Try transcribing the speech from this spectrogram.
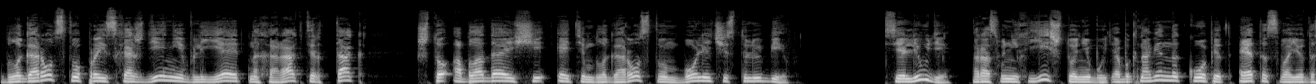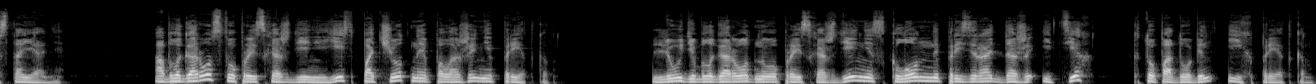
Благородство происхождения влияет на характер так, что обладающий этим благородством более честолюбив. Все люди, раз у них есть что-нибудь, обыкновенно копят это свое достояние. А благородство происхождения есть почетное положение предков. Люди благородного происхождения склонны презирать даже и тех, кто подобен их предкам,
